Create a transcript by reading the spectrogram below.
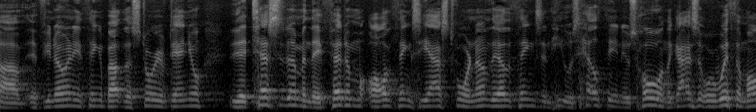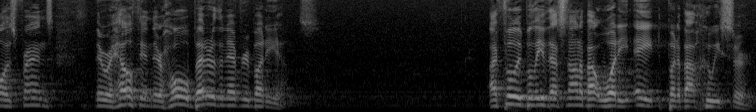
um, if you know anything about the story of Daniel, they tested him and they fed him all the things he asked for, none of the other things, and he was healthy and he was whole. And the guys that were with him, all his friends, they were healthy and they're whole, better than everybody else. I fully believe that's not about what he ate, but about who he served.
